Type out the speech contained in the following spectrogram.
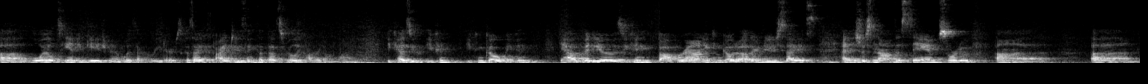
uh, loyalty and engagement with our readers? Because I, I do think that that's really hard online because you, you can you can go you can you have videos you can bop around you can go to other news sites and it's just not the same sort of uh, um,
